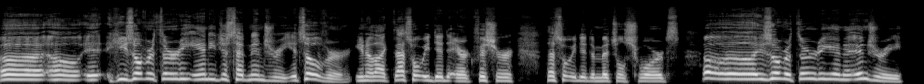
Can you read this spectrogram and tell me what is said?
uh, oh, it, he's over 30 and he just had an injury. It's over. You know, like that's what we did to Eric Fisher. That's what we did to Mitchell Schwartz. Oh, he's over 30 and an injury.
